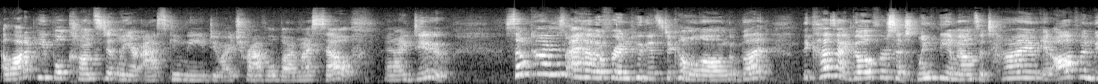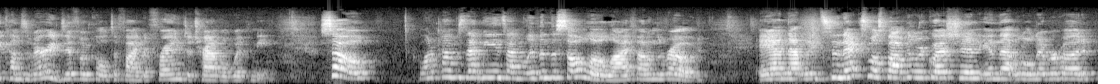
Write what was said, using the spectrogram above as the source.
A lot of people constantly are asking me, do I travel by myself? And I do. Sometimes I have a friend who gets to come along, but because I go for such lengthy amounts of time, it often becomes very difficult to find a friend to travel with me. So, a lot of times that means I'm living the solo life out on the road. And that leads to the next most popular question in that little neighborhood.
